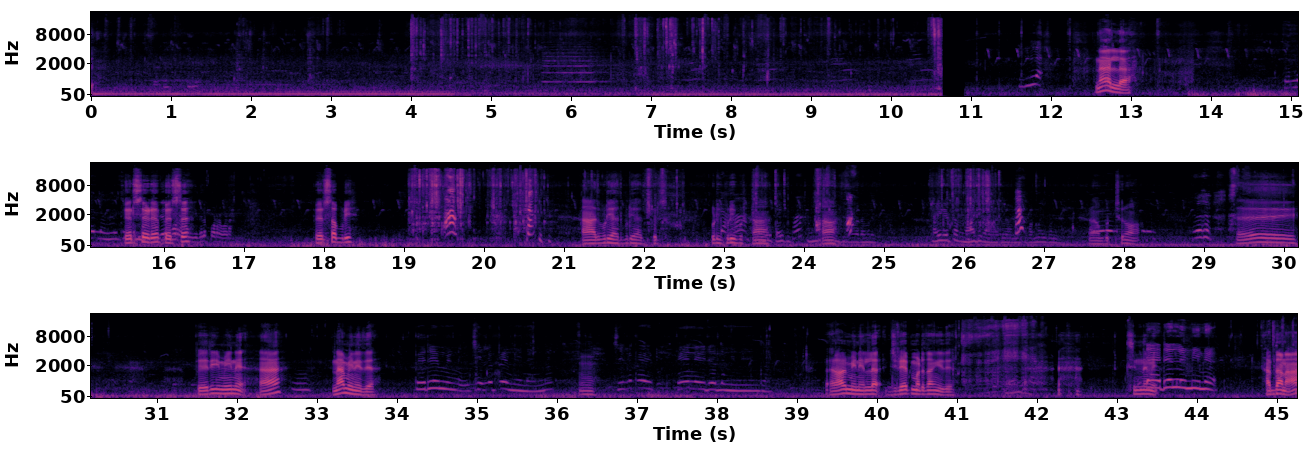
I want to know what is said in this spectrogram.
என்ன இல்லை? பெருசு எடு பெருசு. பெருசா புடி. ஆ அது புடி அது புடி அது பெருசு. புடி புடி புடி. ஆ ஆ. நான் பிடிச்சிருவான். ஏய் பெரிய மீன். ஆ? என்ன மீன் இது? பெரிய மீன் சிலப்பை மீன் ம். மீன் ஆள் மீன் இல்லை. ஜிலேபி மட்டும் தாங்க இது. சின்ன மீன். அதானா?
